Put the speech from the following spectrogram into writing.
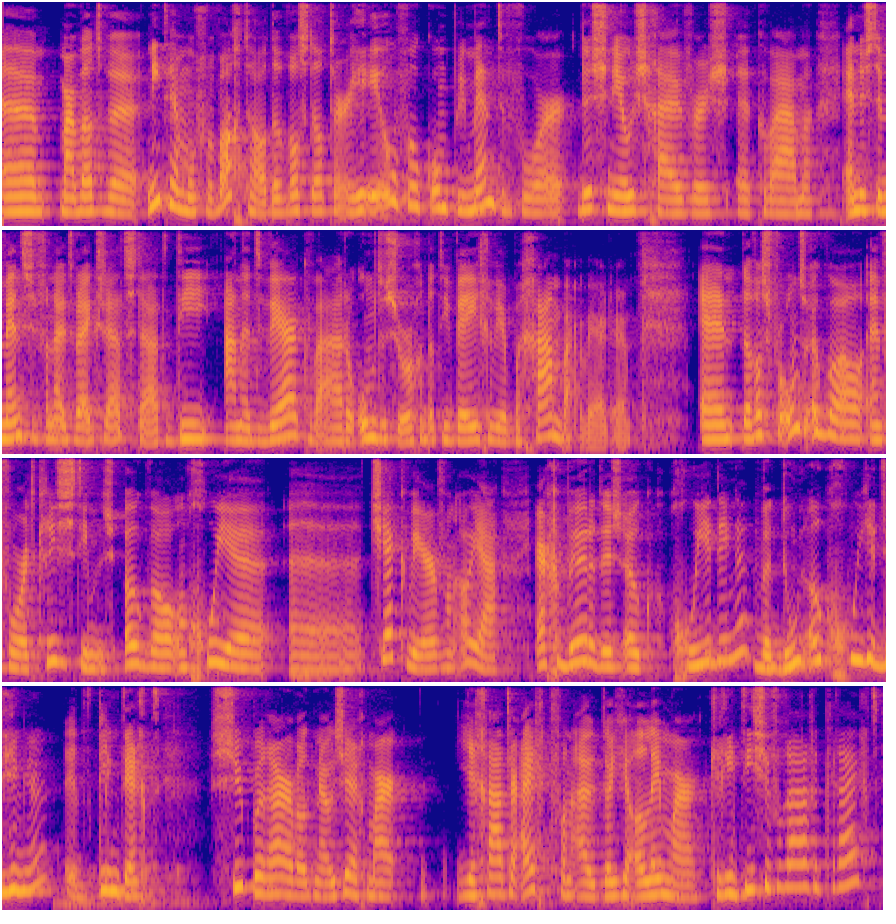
Uh, maar wat we niet helemaal verwacht hadden, was dat er heel veel complimenten voor de sneeuwschuivers uh, kwamen. En dus de mensen vanuit Rijksraadstaat die aan het werk waren om te zorgen dat die wegen weer begaanbaar werden. En dat was voor ons ook wel, en voor het crisisteam dus ook wel een goede uh, check weer van, oh ja, er gebeuren dus ook goede dingen. We doen ook goede dingen. Het klinkt echt super raar wat ik nou zeg, maar je gaat er eigenlijk van uit dat je alleen maar kritische vragen krijgt.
